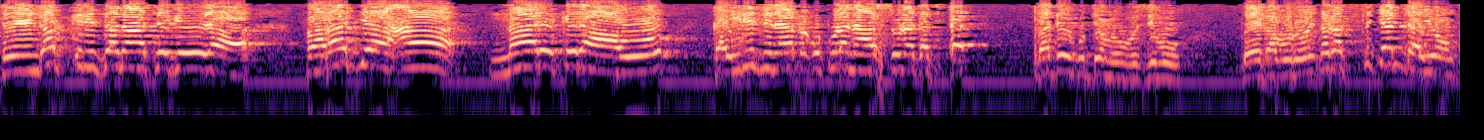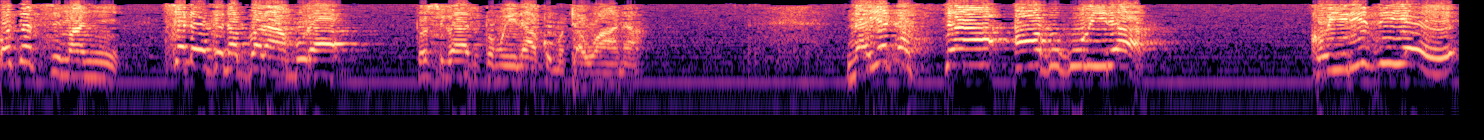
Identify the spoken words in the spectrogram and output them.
senga akkiriza n'ategeera farajaa n'alekeraawo kayirizi n'akakutula n'asuna gati badde nkudde mu buzibu. Teeka bulungi. Nakati sikyaddayo nkoze simanyi. Sikyaddayo genda balambula tosigala titomwinaako mutawaana. Naye kasita agugubira kuyirizi ye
